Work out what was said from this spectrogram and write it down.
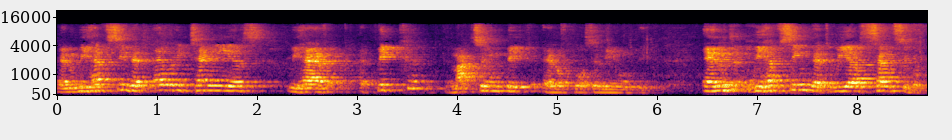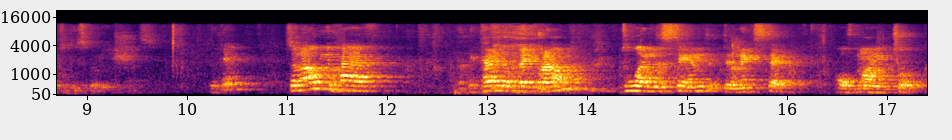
and we have seen that every 10 years we have a peak, a maximum peak, and of course a minimum peak. And we have seen that we are sensible to these variations. Okay? So now you have a kind of background to understand the next step of my talk.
